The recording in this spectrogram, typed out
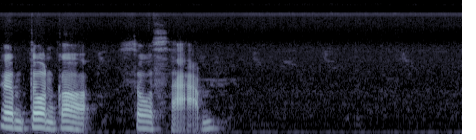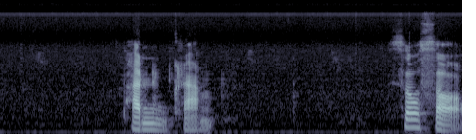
เริ่มต้นก็โซ่สามพันหนึ่งครั้ง โซ่สอง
